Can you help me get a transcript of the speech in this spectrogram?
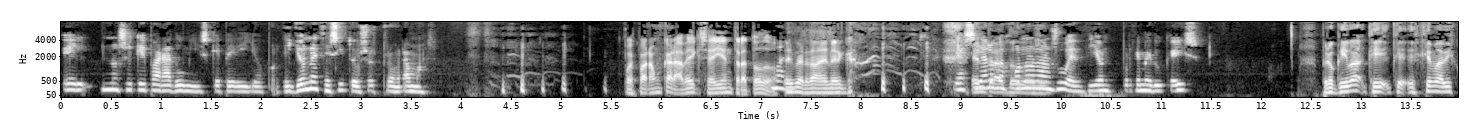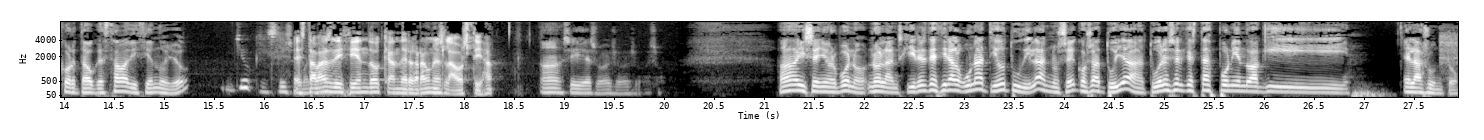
el no sé qué para dummies que pedí yo? Porque yo necesito esos programas. Pues para un Carabex, ahí entra todo. Vale. Es verdad, en el... Y así a lo mejor todo, nos dan sí. subvención, porque me eduquéis. Pero que iba, que, que- es que me habéis cortado. ¿Qué estaba diciendo yo? Yo qué sé. Estabas diciendo que Underground es la hostia. Ah, sí, eso, eso, eso, eso. Ay, señor. Bueno, Nolan, ¿quieres decir alguna, tío? Tú dilas, no sé, cosa tuya. Tú eres el que está exponiendo aquí el asunto.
